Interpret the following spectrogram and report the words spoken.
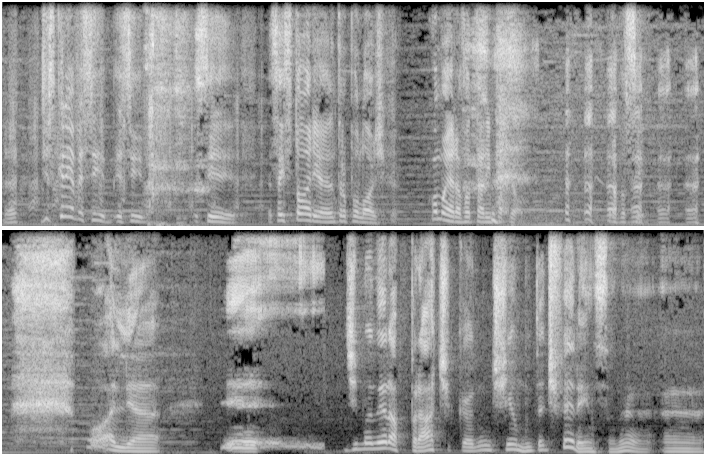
Né? Descreva esse, esse, esse, essa história antropológica. Como era votar em papel? pra você. Olha. É, de maneira prática, não tinha muita diferença, né? É,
